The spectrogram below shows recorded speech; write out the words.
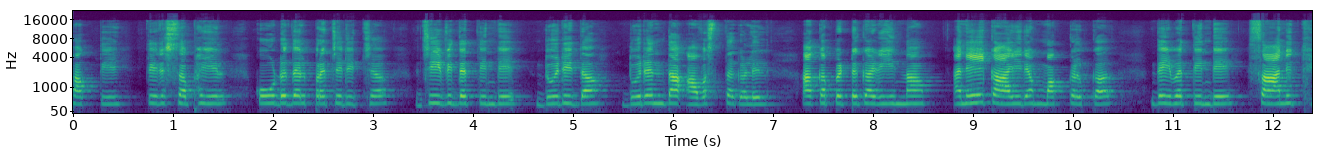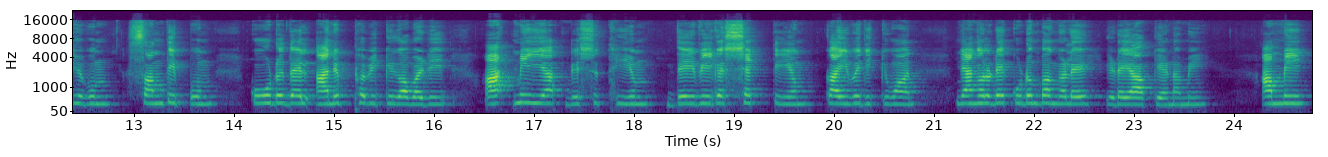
ഭക്തി തിരുസഭയിൽ കൂടുതൽ പ്രചരിച്ച് ജീവിതത്തിന്റെ ദുരിത ദുരന്ത അവസ്ഥകളിൽ അകപ്പെട്ട് കഴിയുന്ന അനേകായിരം മക്കൾക്ക് ദൈവത്തിന്റെ സാന്നിധ്യവും സന്ധിപ്പും കൂടുതൽ അനുഭവിക്കുക വഴി ആത്മീയ വിശുദ്ധിയും ദൈവിക ശക്തിയും കൈവരിക്കുവാൻ ഞങ്ങളുടെ കുടുംബങ്ങളെ ഇടയാക്കണമേ. അമ്മി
